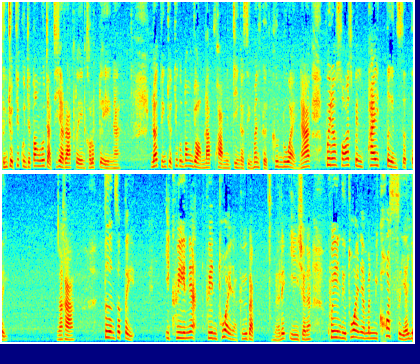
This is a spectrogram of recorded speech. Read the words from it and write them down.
ถึงจุดที่คุณจะต้องรู้จักที่จะรักตัวเองเคารพตัวเองนะแล้วถึงจุดที่คุณต้องยอมรับความเป็นจริงกับสิ่งที่มันเกิดขึ้นด้วยนะควีนอ f ซอสเป็นไพ่เตือนสตินะคะ เตือนสติอีควีนเนี่ยควีนถ้วยเนี่ยคือแบบ หมายเลขอีใช่นะควีนถือถ้วยเนี่ยมันมีข้อเสียใ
